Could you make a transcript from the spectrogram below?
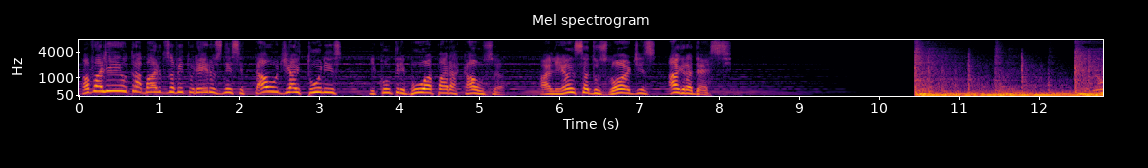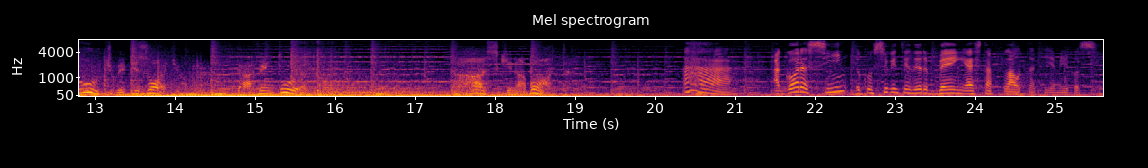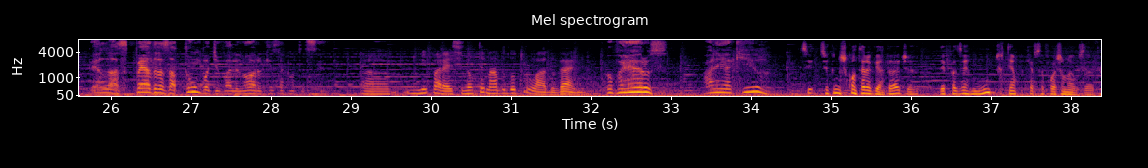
avalie o trabalho dos aventureiros nesse tal de iTunes e contribua para a causa. A Aliança dos Lordes agradece. No último episódio da aventura do Tarrasque na Bota. Ah, agora sim eu consigo entender bem esta flauta aqui, amigos. Pelas pedras da tumba de Valinor, o que está acontecendo? Ah, me parece não ter nada do outro lado, velho. Companheiros, olhem aquilo. Se, se nos contar a verdade, deve fazer muito tempo que essa forja não é usada.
